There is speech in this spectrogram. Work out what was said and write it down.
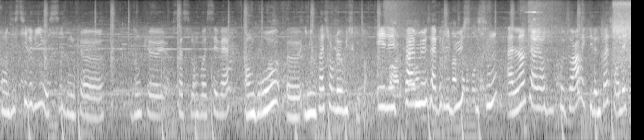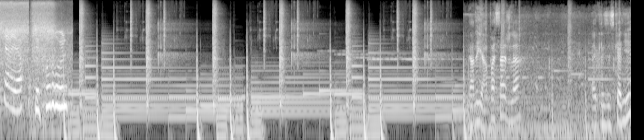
font distillerie aussi, donc, euh, donc euh, ça se l'envoie sévère. En gros, euh, ils minent pas sur le whisky. Quoi. Et les fameux abribus qui sont à l'intérieur du trottoir et qui donnent pas sur l'extérieur. C'est trop drôle. Regardez, il y a un passage là, avec les escaliers.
